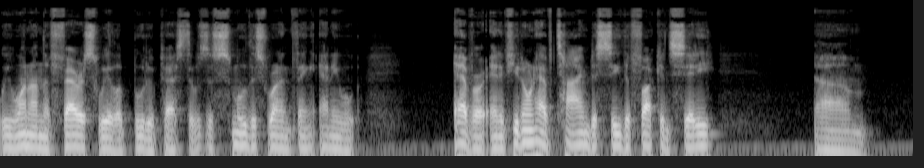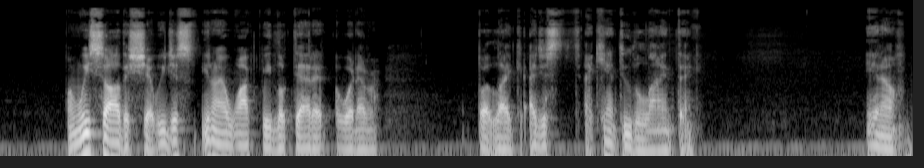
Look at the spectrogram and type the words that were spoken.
We went on the Ferris wheel at Budapest. It was the smoothest running thing any ever. And if you don't have time to see the fucking city, um, when we saw the shit, we just, you know, I walked, we looked at it or whatever. But like, I just, I can't do the line thing. You know?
